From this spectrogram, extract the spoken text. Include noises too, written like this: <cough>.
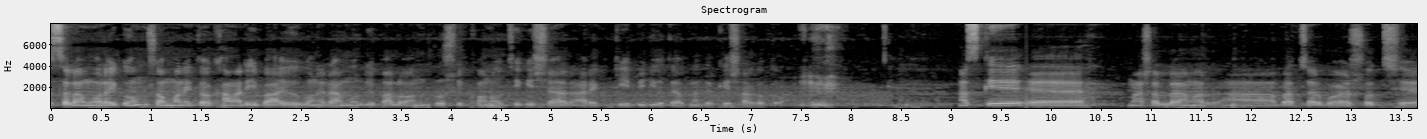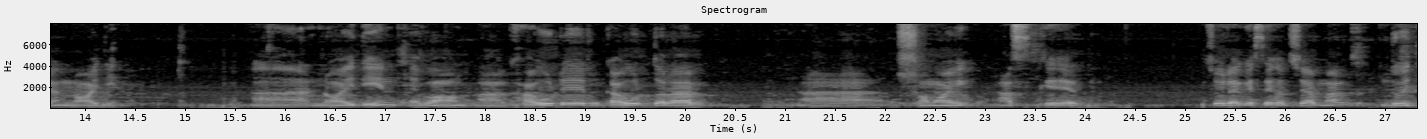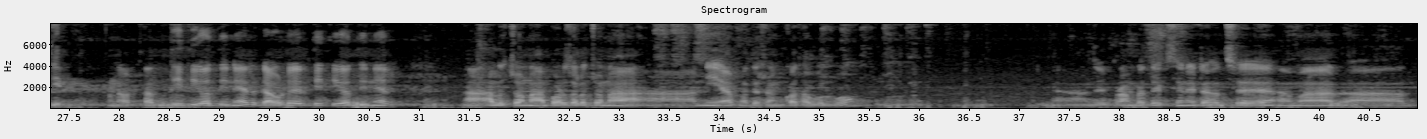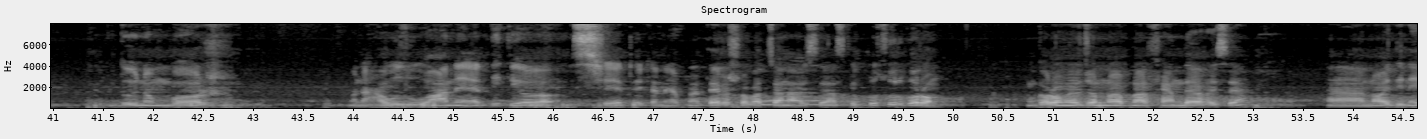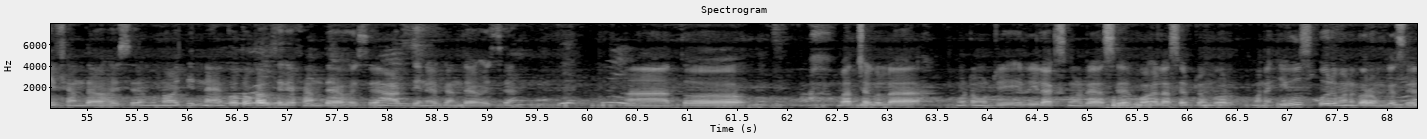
আসসালামু আলাইকুম। সম্মানিত খামারি ও বোনেরা, মুরগি পালন, প্রশিক্ষণ ও চিকিৎসার আরেকটি ভিডিওতে আপনাদেরকে স্বাগত। আজকে মাশাল্লাহ আমার বাচ্চার বয়স হচ্ছে নয় দিন। নয় দিন এবং ঘাউটের, ঘাউট ধরার সময় আজকে চলে গেছে হচ্ছে আপনার দুই দিন। মানে অর্থাৎ দ্বিতীয় দিনের, গাউডের দ্বিতীয় দিনের আলোচনা, পর্যালোচনা নিয়ে আপনাদের সঙ্গে কথা বলব। যে ফার্মটা দেখছেন, এটা হচ্ছে আমার দুই নম্বর মানে হাউস ওয়ানের দ্বিতীয় সেট। এখানে আপনার তেরোশো বাচ্চা আনা হয়েছে। আজকে প্রচুর গরম। গরমের জন্য আপনার ফ্যান দেওয়া হয়েছে। নয় দিনেই ফ্যান দেওয়া হয়েছে। নয় দিন না, গতকাল থেকে ফ্যান দেওয়া হয়েছে, আট দিনে ফ্যান দেওয়া হয়েছে। তো বাচ্চাগুলা মোটামুটি রিল্যাক্স মোডে আছে। পয়লা সেপ্টেম্বর মানে হিউজ পরিমাণ গরম গেছে।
